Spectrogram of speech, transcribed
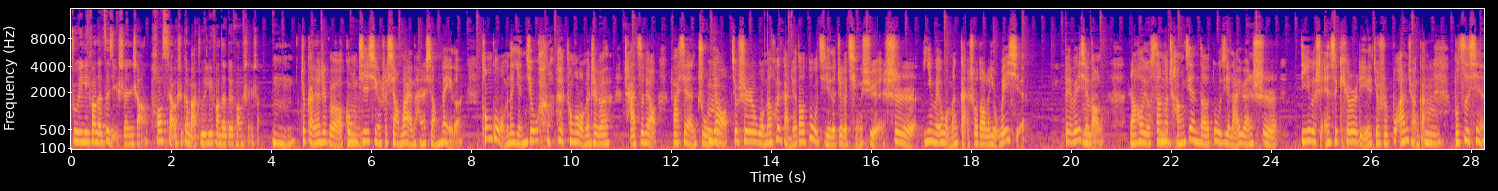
注意力放在自己身上，hostile 是更把注意力放在对方身上。嗯，就感觉这个攻击性是向外的还是向内的？通过我们的研究，通过我们这个查资料，发现主要就是我们会感觉到妒忌的这个情绪，是因为我们感受到了有威胁，被威胁到了。然后有三个常见的妒忌来源是：第一个是 insecurity，就是不安全感、不自信，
